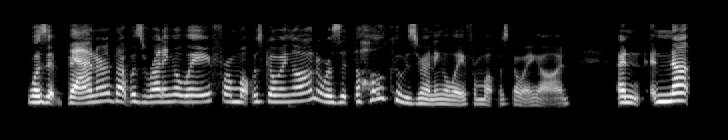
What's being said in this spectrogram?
was it Banner that was running away from what was going on, or was it the Hulk who was running away from what was going on? And not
